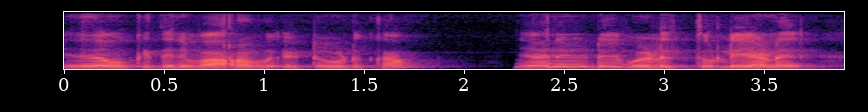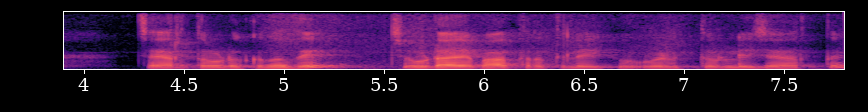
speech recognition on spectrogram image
ഇനി നമുക്കിതിന് വറവ് ഇട്ട് കൊടുക്കാം. ഞാനിവിടെ വെളുത്തുള്ളിയാണ് ചേർത്ത് കൊടുക്കുന്നത്. ചൂടായ പാത്രത്തിലേക്ക് വെളുത്തുള്ളി ചേർത്ത്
